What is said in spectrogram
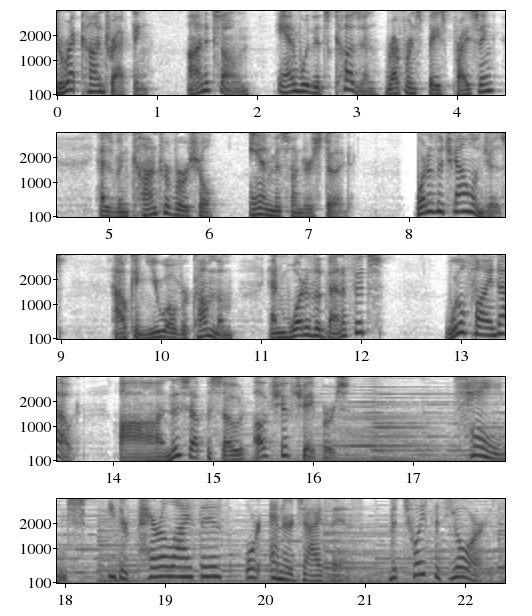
Direct contracting, on its own and with its cousin, reference based pricing, has been controversial and misunderstood. What are the challenges? How can you overcome them? And what are the benefits? We'll find out on this episode of Shift Shapers. Change either paralyzes or energizes. The choice is yours.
